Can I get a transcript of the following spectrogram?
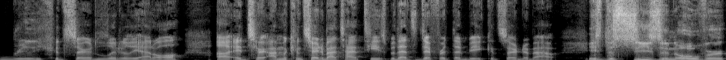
really concerned literally at all. Uh, in ter- I'm concerned about Tatis, but that's different than being concerned about is the season over,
